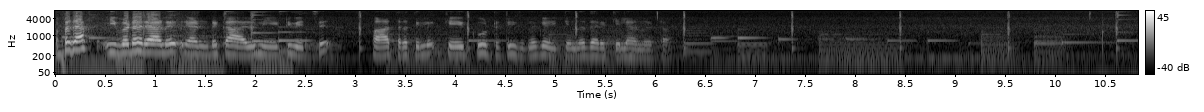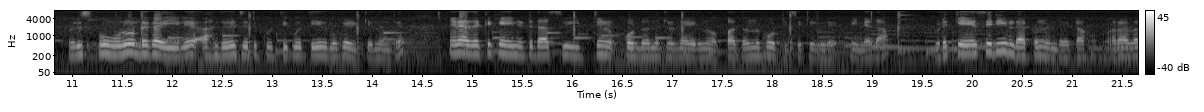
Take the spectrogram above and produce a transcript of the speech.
അപ്പൊ ഇതാ ഇവിടെ ഒരാൾ രണ്ട് കാൽ നീട്ടി വെച്ച് പാത്രത്തിൽ കേക്ക് ഇട്ടിട്ട് ഇരുന്ന് കഴിക്കുന്ന തിരക്കിലാണ് കേട്ടോ. ഒരു സ്പൂണും ഉണ്ട് കയ്യിൽ അത് വെച്ചിട്ട് കുത്തി കുത്തി ഇരുന്ന് കഴിക്കുന്നുണ്ട്. ഞാൻ അതൊക്കെ കഴിഞ്ഞിട്ട് ഇതാ സ്വീറ്റ് കൊണ്ടുവന്നിട്ടുണ്ടായിരുന്നു. അപ്പോൾ അതൊന്ന് പൊട്ടിച്ചിട്ടുണ്ട്. പിന്നെ ഇതാ ഇവിടെ കേസരി ഉണ്ടാക്കുന്നുണ്ട് കേട്ടോ. റവ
